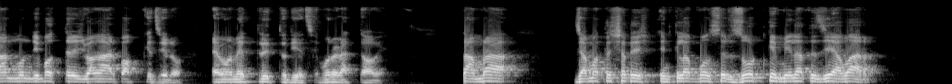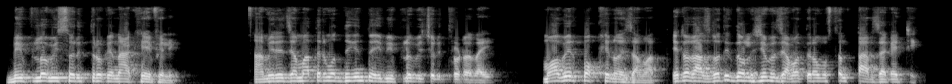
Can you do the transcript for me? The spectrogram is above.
ধানমন্ডি বত্রিশ ভাঙার পক্ষে ছিল এবং নেতৃত্ব দিয়েছে, মনে রাখতে হবে। তা আমরা জামাতের সাথে ইনকিলাব মঞ্চের জোটকে মেলাতে যে আবার বিপ্লবী চরিত্রকে না খেয়ে ফেলি। আমিরের জামাতের মধ্যে কিন্তু এই বিপ্লবী চরিত্রটা নাই। মবের পক্ষে নয় জামাত। এটা রাজনৈতিক দল হিসেবে জামাতের অবস্থান তার জায়গায় ঠিক।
